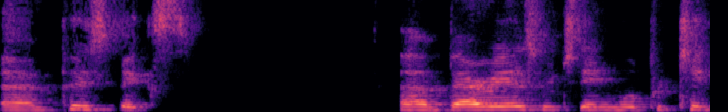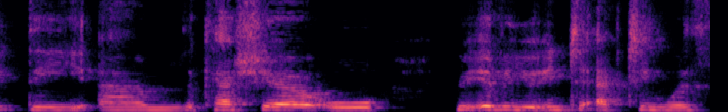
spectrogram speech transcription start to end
um, perspex uh, barriers, which then will protect the um, the cashier or whoever you're interacting with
